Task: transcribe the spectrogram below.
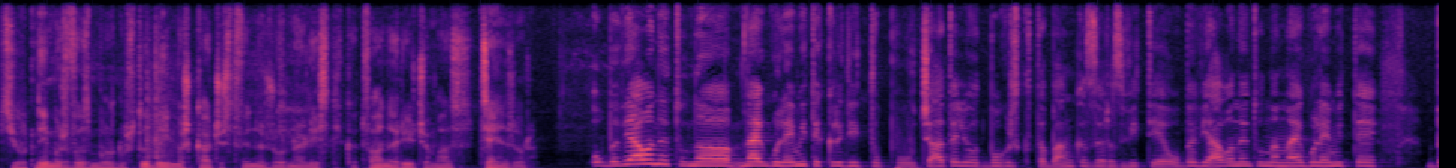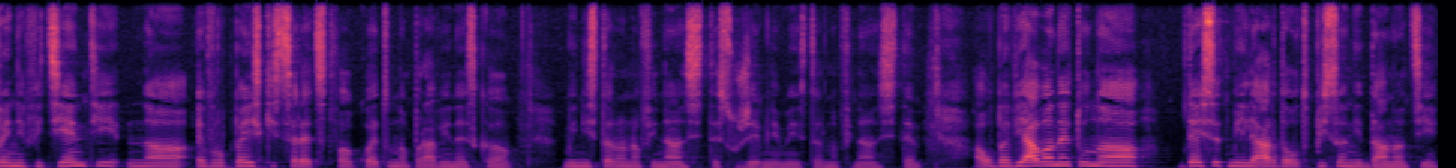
си отнемаш възможността да имаш качествена журналистика. Това наричам аз цензура. Обявяването на най-големите кредитополучатели от Българската банка за развитие, обявяването на най-големите бенефициенти на европейски средства, което направи днеска министъра на финансите, служебния министър на финансите, а обявяването на 10 милиарда отписани данъци,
